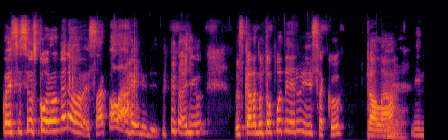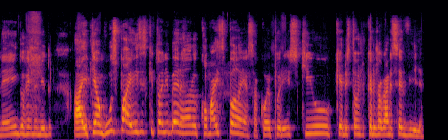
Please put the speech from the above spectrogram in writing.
com esses seus coronga não, velho, sai pra lá, Reino Unido. Aí o- os caras não estão podendo ir, sacou? Pra lá, É. e nem do Reino Unido. Aí tem alguns países que estão liberando, como a Espanha, sacou? É por isso que, o, que eles estão querendo jogar em Sevilha.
